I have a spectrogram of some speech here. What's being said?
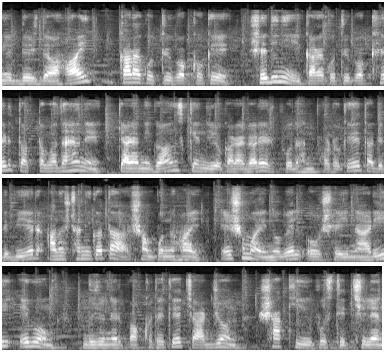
নির্দেশ দেওয়া হয় কারা কর্তৃপক্ষকে। সেদিনই কারা কর্তৃপক্ষের তত্ত্বাবধানে কেরানীগঞ্জ কেন্দ্রীয় কারাগারের প্রধান ফটকে তাদের বিয়ের আনুষ্ঠানিকতা সম্পন্ন হয়। এ সময় নোবেল ও সেই নারী এবং দুজনের পক্ষ থেকে চারজন সাক্ষী উপস্থিত ছিলেন।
